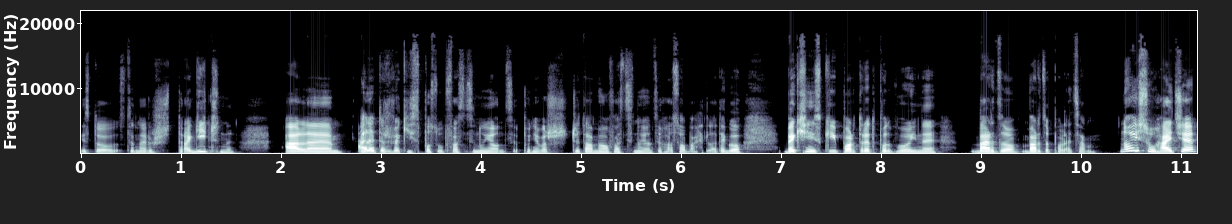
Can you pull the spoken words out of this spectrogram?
Jest to scenariusz tragiczny, ale, ale też w jakiś sposób fascynujący, ponieważ czytamy o fascynujących osobach. Dlatego Beksiński portret podwójny bardzo, bardzo polecam. No i słuchajcie,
